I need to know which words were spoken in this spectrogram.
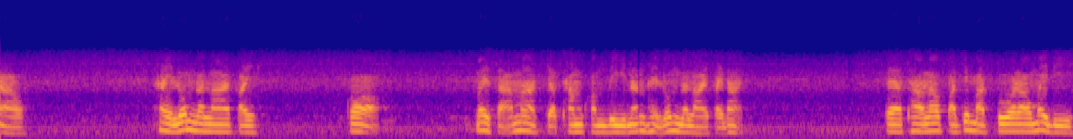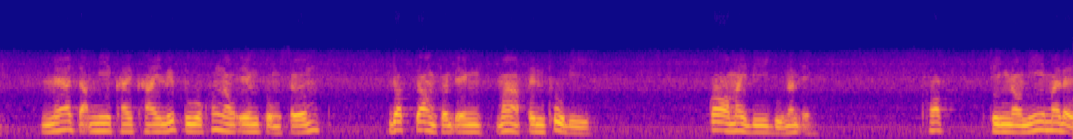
กล่าว ให้ล้มละลายไป ก็ไม่สามารถจะทำความดีนั้นให้ล้มละลายไปได้ แต่ถ้าเราปฏิบัติตัวเราไม่ดี แม้จะมีใครๆหรือตัวของเราเองส่งเสริม ยกย่องตนเองว่าเป็นผู้ดี ก็ไม่ดีอยู่นั่นเอง เพราะสิ่งเหล่านี้ไม่ได้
